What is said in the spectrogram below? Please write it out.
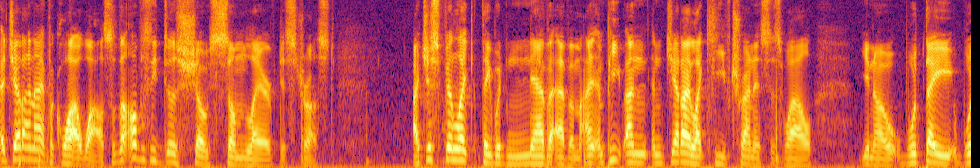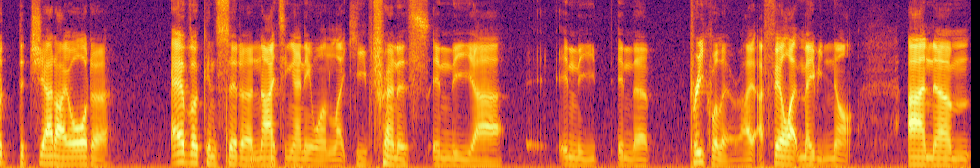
a Jedi Knight for quite a while, so that obviously does show some layer of distrust. I just feel like they would never ever and peop, and, and Jedi like Keeve Trennis as well. You know, would they would the Jedi Order ever consider knighting anyone like Keeve Trennis in the uh, in the in the prequel era? I, I feel like maybe not. And um,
